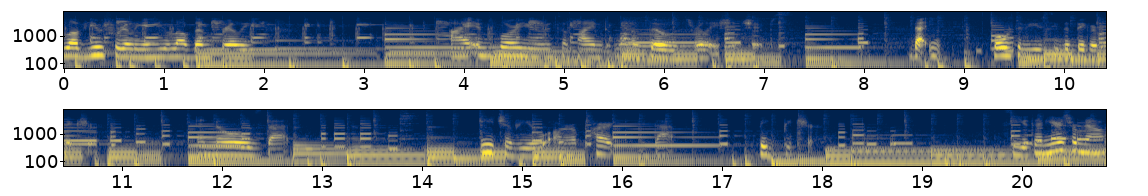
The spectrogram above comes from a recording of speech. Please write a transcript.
love you freely and you love them freely i implore you to find one of those relationships that both of you see the bigger picture and knows that each of you are a part of that big picture. See you 10 years from now.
